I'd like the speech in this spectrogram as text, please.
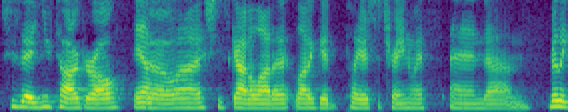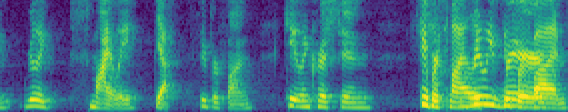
She's a Utah girl, Yeah. so uh, she's got a lot of lot of good players to train with, and um, really really smiley. Yeah. Super fun. Caitlin Christian. Super smiley, Really super rare. fun.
